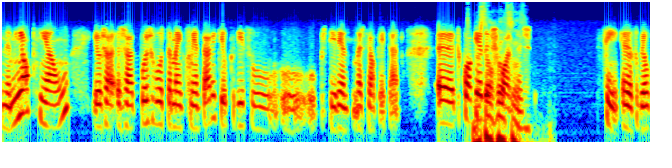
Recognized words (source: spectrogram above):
na minha opinião, eu já, já, depois vou também comentar aquilo que disse o, o, o Presidente Marcelo Caetano. Uh, de qualquer Marcelo das Rebelo formas. Sousa. Sim, uh, Rebelo,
